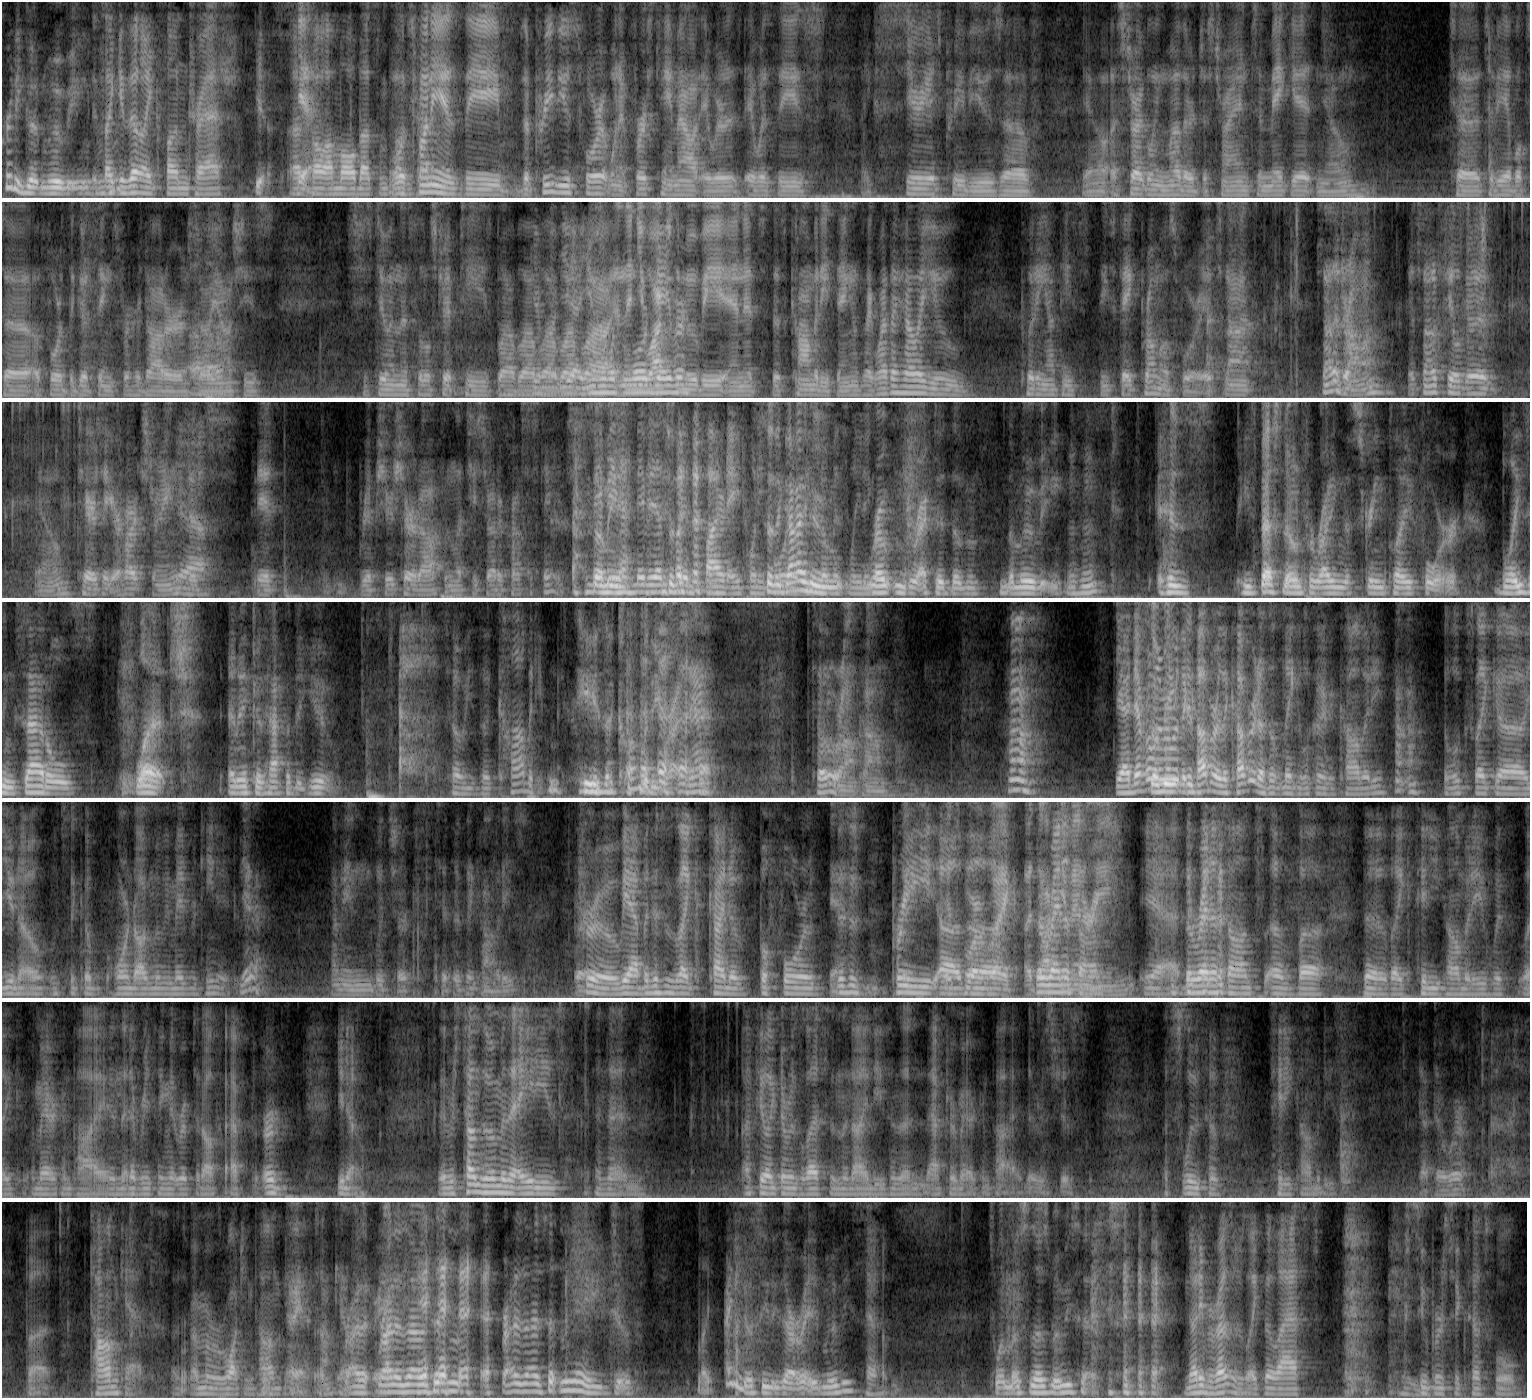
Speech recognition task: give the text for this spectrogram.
pretty good movie. It's like, is it like fun trash? yes. That's Yeah. all. I'm all about some fun. What's trash. funny is the the previews for it when it first came out. It was it was these like serious previews of you know a struggling mother just trying to make it. You know, to to be able to afford the good things for her daughter. So you Uh-huh. know she's she's doing this little strip tease, blah blah Give blah her- blah yeah, using blah. what And the then you Lord watch gave the her. movie and it's this comedy thing. It's like why the hell are you putting out these these fake promos for? It? It's not it's not a drama. It's not a feel good. You know, tears at your heartstrings. Yeah. It's it rips your shirt off and lets you strut across the stage. So, I maybe, mean, that- maybe that's so what the- inspired A twenty. So the guy be so who wrote and directed the the movie, mm-hmm. his he's best known for writing the screenplay for Blazing Saddles, Fletch, and It Could Happen to You. so he's a comedy writer. He's a comedy writer. Yeah. Total rom com. Huh. Yeah, I definitely So, I mean, remember the cover. The cover doesn't make it look like a comedy. Uh-uh. It looks like a, you know, looks like a horn dog movie made for teenagers. Yeah. I mean, which are typically comedies. but True, yeah, but this is like kind of before. Yeah. This is pre. It's- uh, it's more the, of like a the. Renaissance. Yeah, the Renaissance of uh, the like titty comedy with like American Pie and then everything that ripped it off after, or you know, there was tons of them in the '80s, and then I feel like there was less in the '90s, and then after American Pie, there was just a sleuth of titty comedies. That there were. But Tomcats. I remember watching Tomcats. Oh, yeah, Tomcats. Right, right as I was hitting, right as I was hitting the age of, like, I can go see these R-rated movies. Yeah. It's when most of those movies hit. Nutty Professor is like the last super successful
